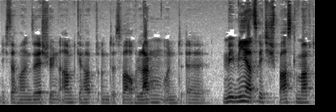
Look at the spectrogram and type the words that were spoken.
ich sag mal, einen sehr schönen Abend gehabt und es war auch lang und äh, mir, mir hat es richtig Spaß gemacht.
